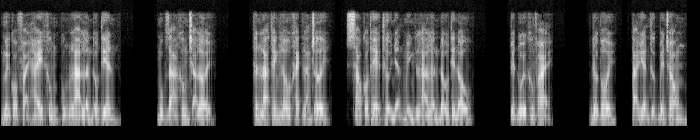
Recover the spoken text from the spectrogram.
ngươi có phải hay không cũng là lần đầu tiên? Mục giã không trả lời. Thân là thanh lâu khách làng chơi, sao có thể thừa nhận mình là lần đầu tiên đâu? Tuyệt đối không phải. Được thôi, tại hiện thực bên trong,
